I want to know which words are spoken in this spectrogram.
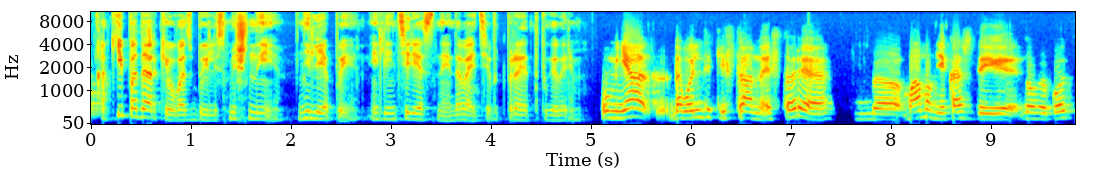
А какие подарки у вас были? Смешные, нелепые или интересные? Давайте вот про это поговорим. У меня довольно-таки странная история. М, Мама мне каждый Новый год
